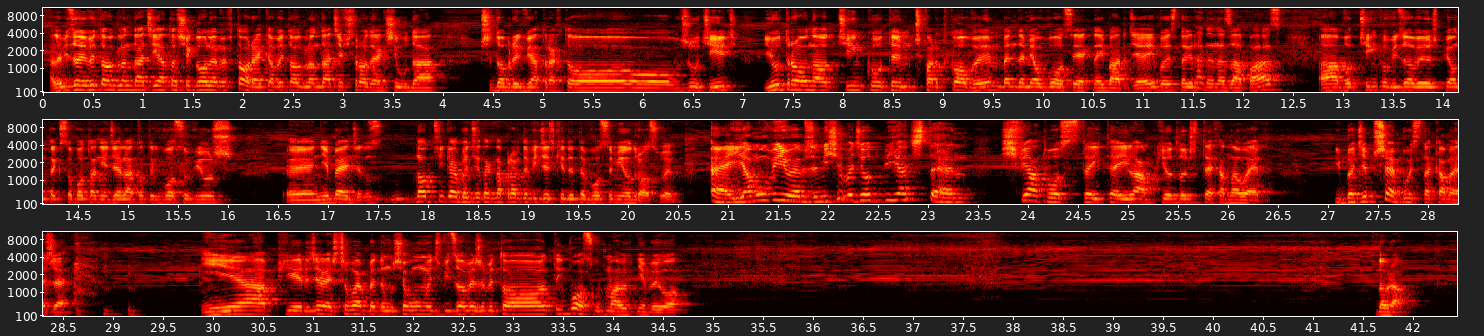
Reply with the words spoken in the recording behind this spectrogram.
Ale widzowie, wy to oglądacie, ja to się golę we wtorek, a wy to oglądacie w środę, jak się uda przy dobrych wiatrach to wrzucić. Jutro na odcinku tym czwartkowym będę miał włosy jak najbardziej, bo jest nagrane na zapas. A w odcinku widzowie już piątek, sobota, niedziela to tych włosów już e, nie będzie. Na odcinkach będzie tak naprawdę widzieć, kiedy te włosy mi odrosły. Ej, ja mówiłem, że mi się będzie odbijać ten światło z tej, tej lampki od Logitecha na łeb. I będzie przebłysk na kamerze. Ja pierdzielę, jeszcze łeb będę musiał umyć widzowie, żeby to tych włosków małych nie było. Dobra,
